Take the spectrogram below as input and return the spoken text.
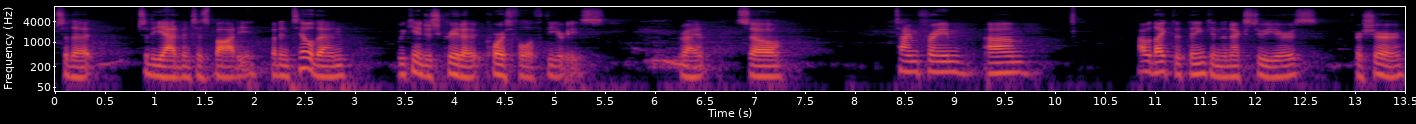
to the to the Adventist body. But until then, we can't just create a course full of theories, right? So, time frame. Um, I would like to think in the next two years, for sure.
